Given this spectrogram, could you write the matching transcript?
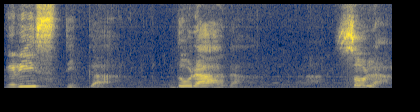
crística, dorada, solar.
